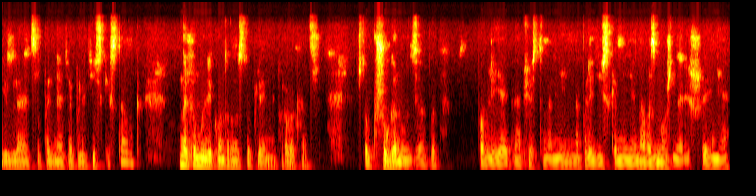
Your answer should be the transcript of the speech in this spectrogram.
является поднятие политических ставок накануне контрнаступления, провокации, чтобы шугануть Запад, повлиять на общественное мнение, на политическое мнение, на возможное решение,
